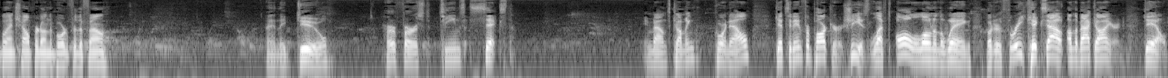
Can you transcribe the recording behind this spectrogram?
Blanche Halbert on the board for the foul. And they do. Her first, team's sixth. Inbounds coming. Cornell gets it in for Parker. She is left all alone on the wing, but her three kicks out on the back iron. Gale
